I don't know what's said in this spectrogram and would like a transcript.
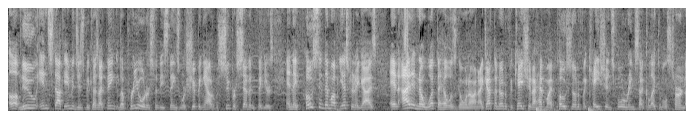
up new in-stock images because I think the pre-orders for these things were shipping out. It was Super 7 figures, and they posted them up yesterday, guys, and I didn't know what the hell was going on. I got the notification, I have my post post notifications for Ringside Collectibles turned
